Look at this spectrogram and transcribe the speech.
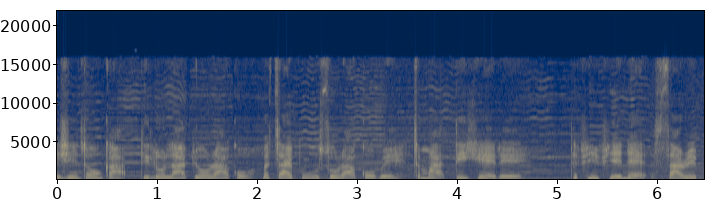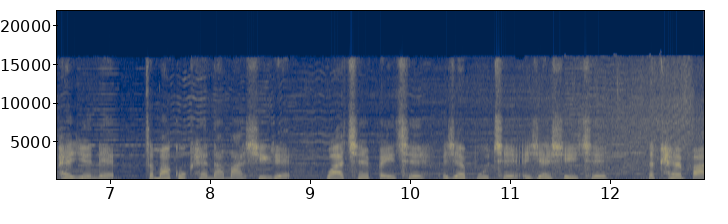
အရင်တုန်းကဒီလိုလာပြောတာကိုမကြိုက်ဘူးဆိုတာကိုပဲကျမတီးခဲ့တယ်။တဖြည်းဖြည်းနဲ့စာရီဖက်ရင်းနဲ့ကျမကိုခန္ဓာမှာရှိတဲ့ဝချင်းပိန်ချင်းအရက်ပုချင်းအရက်ရှည်ချင်းနှကန်းပါ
